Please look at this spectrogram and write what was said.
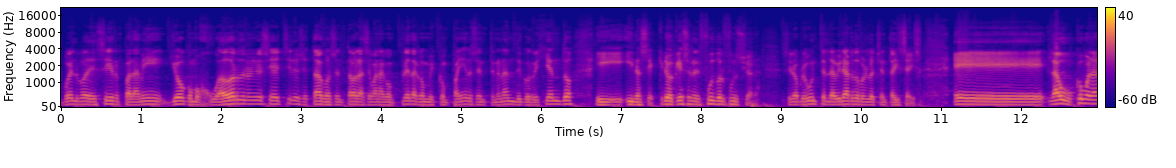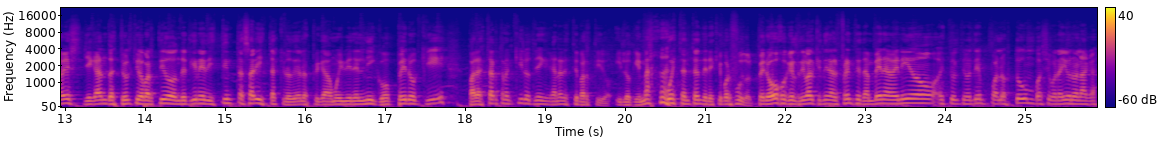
vuelvo a decir, para mí, yo como jugador de la Universidad de Chile, yo estaba concentrado la semana completa con mis compañeros, entrenando y corrigiendo, y, y no sé, creo que eso en el fútbol funciona. Si no, pregúntenle a Bilardo por el 86. Eh, la U, ¿cómo la ves llegando a este último partido donde tiene distintas aristas, que lo día lo explicaba muy bien el Nico, pero que para estar tranquilo tiene que ganar este partido? Y lo que más cuesta entender es que por fútbol, pero ojo que el rival que tiene al frente también ha venido este último tiempo a los tumbos y por ahí uno la-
